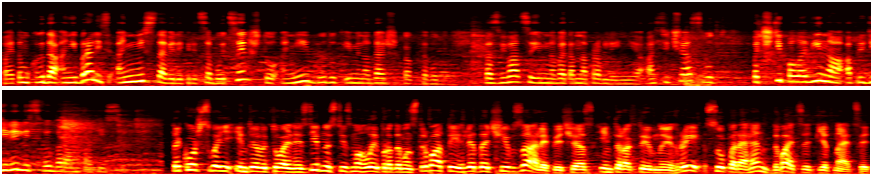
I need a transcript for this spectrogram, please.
Поэтому, когда они брались, они не ставили перед собой цель, что они будут именно дальше как-то вот развиваться именно в этом направлении. А сейчас вот почти половина определились с выбором профессии. Також свої інтелектуальні здібності змогли продемонструвати і глядачі в залі під час інтерактивної гри Суперагент 2015,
